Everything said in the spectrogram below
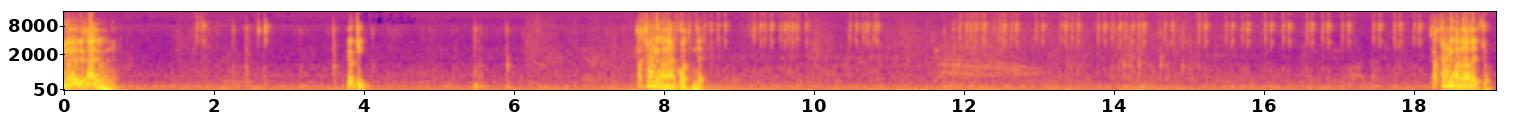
영역을 사야 되거든요. 여기. 딱 정리 가능할 것 같은데? 싹 정리 가능하다 했죠.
